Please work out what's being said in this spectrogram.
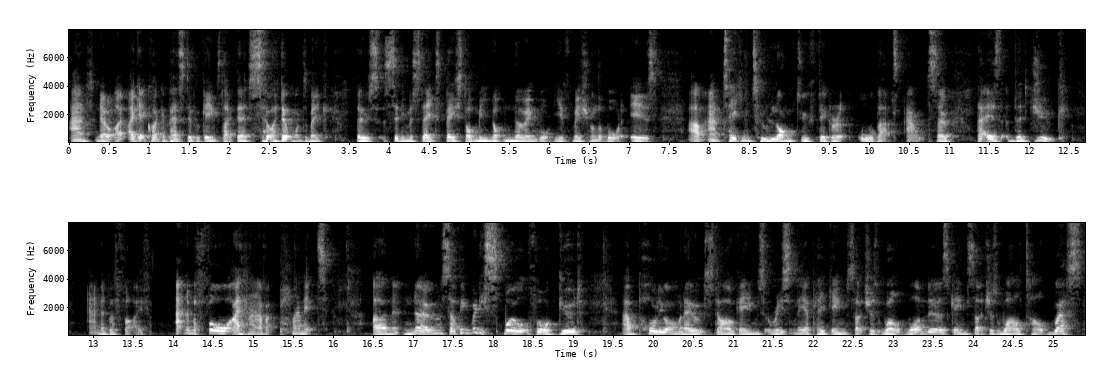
and you know, I, I get quite competitive with games like this, so I don't want to make those silly mistakes based on me not knowing what the information on the board is um, and taking too long to figure all that out. So that is the Duke at number five. At number four, I have Planet Unknown. So I've been really spoiled for good uh, polyomino style games recently. I played games such as World Wonders, games such as Wild Tiled West.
